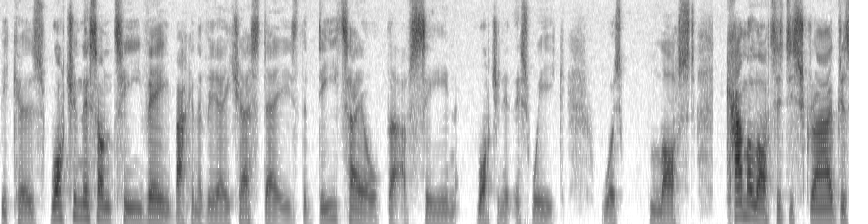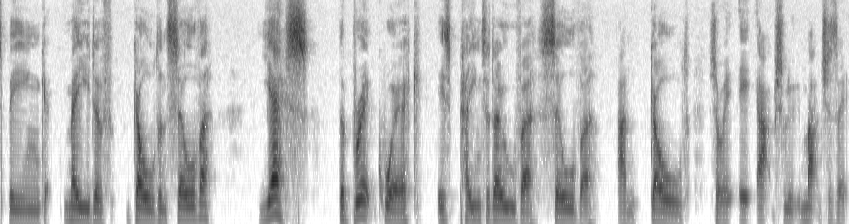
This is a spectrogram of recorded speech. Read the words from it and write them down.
because watching this on TV back in the VHS days, the detail that I've seen watching it this week was lost. Camelot is described as being made of gold and silver. Yes, the brickwork is painted over silver and gold, so it, it absolutely matches it.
